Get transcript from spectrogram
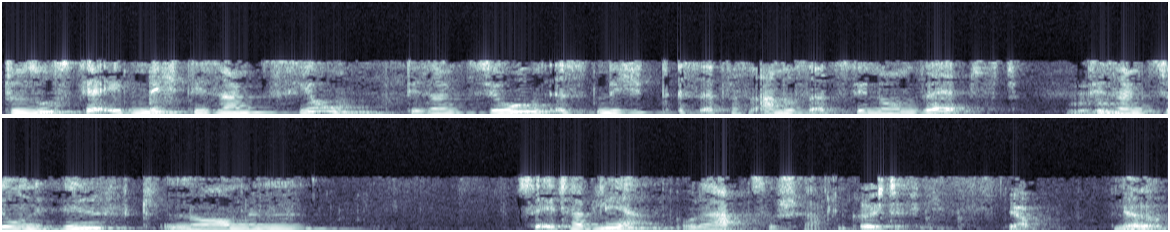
du suchst ja eben nicht die Sanktion. Die Sanktion ist nicht ist etwas anderes als die Norm selbst. Die Sanktion hilft Normen zu etablieren oder abzuschaffen. Richtig. Ja. Ja. Genau.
